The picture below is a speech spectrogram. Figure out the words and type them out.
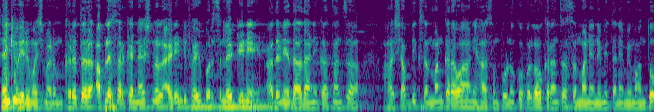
thank you very much madam खरं तर आपल्यासारख्या नॅशनल आयडेंटिफाईड पर्सनॅलिटीने आदरणीय दादा आणि काकांचा हा शाब्दिक सन्मान करावा आणि हा संपूर्ण कोपरगावकरांचा सन्मान या निमित्ताने आम्ही मानतो.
